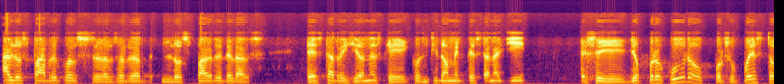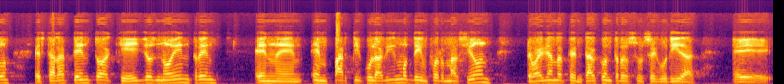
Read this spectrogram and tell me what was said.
a los párrocos, los, padres de las estas regiones que continuamente están allí. Pues, eh, yo procuro, por supuesto, estar atento a que ellos no entren en, en particularismos de información que vayan a atentar contra su seguridad. Eh,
